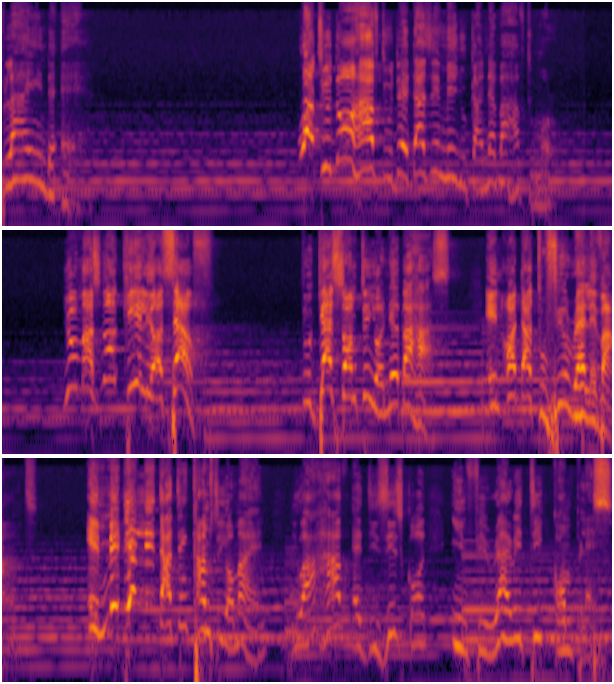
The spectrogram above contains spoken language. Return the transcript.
flying in the air. What you don't have today doesn't mean you can never have tomorrow. You must not kill yourself to get something your neighbor has in order to feel relevant. Immediately that thing comes to your mind, you have a disease called inferiority complex.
